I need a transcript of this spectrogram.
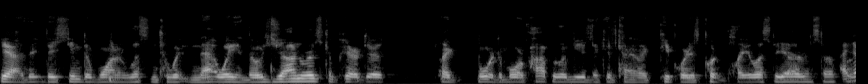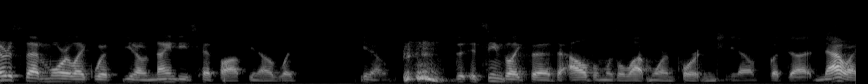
yeah, they, they seem to want to listen to it in that way in those genres compared to like more the more popular music is kind of like people are just putting playlists together yeah. and stuff. I noticed that more like with you know '90s hip hop. You know, like you know, it seemed like the the album was a lot more important. You know, but uh, now I,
